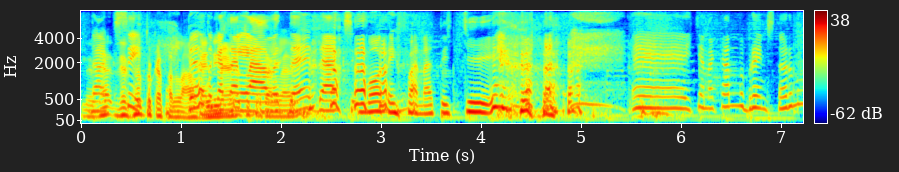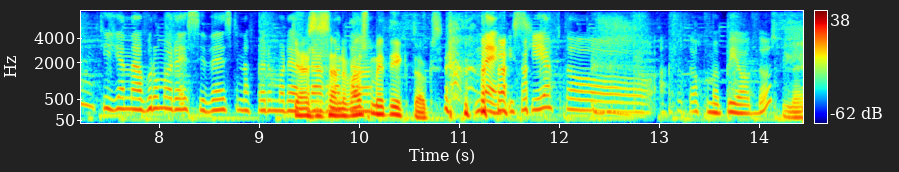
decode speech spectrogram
Ναι, δεν- εντάξει. δεν θα το καταλάβω. Δεν θα το Ναι, καταλάβετε, δεν το εντάξει, μόνο οι φανατικοί. ε, και να κάνουμε brainstorming και για να βρούμε ωραίες ιδέες και να φέρουμε ωραία Και να πράγματα. σας ανεβάσουμε TikToks. ναι, ισχύει αυτό. Αυτό το έχουμε πει όντως. ναι.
